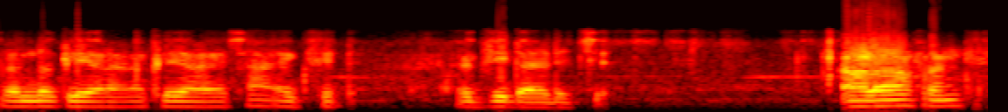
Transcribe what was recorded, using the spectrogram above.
ரெண்டும் கிளியர் ஆன கிளியர் ஆகிடுச்சா எக்ஸிட் எக்ஸிட் ஆகிடுச்சு அவ்வளோதான் ஃப்ரெண்ட்ஸ்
